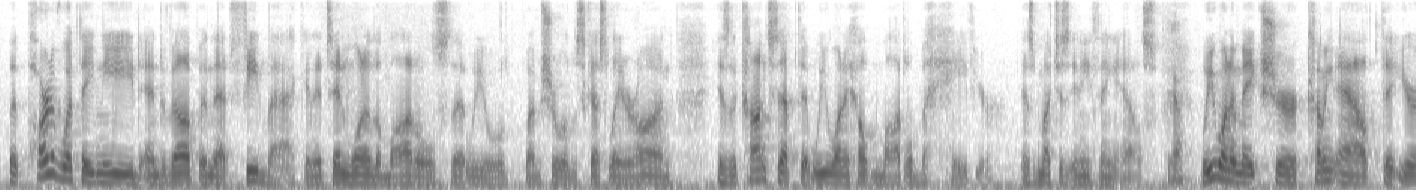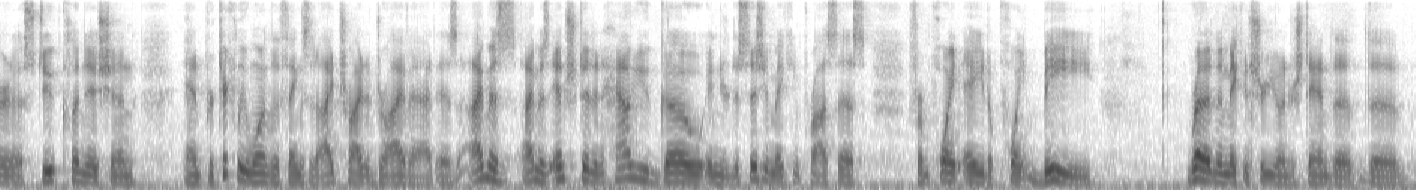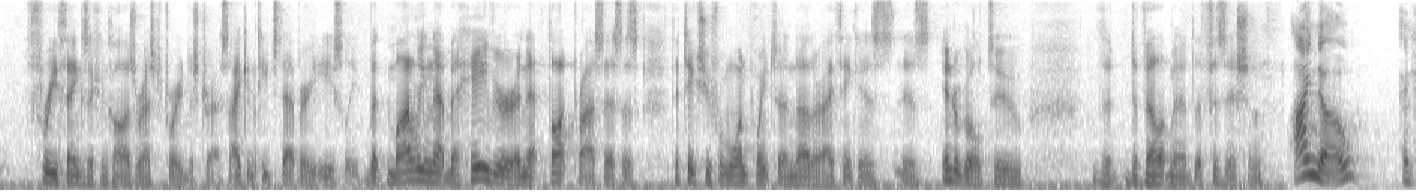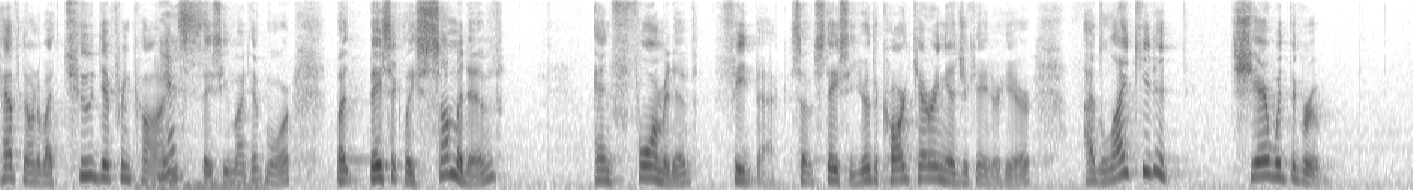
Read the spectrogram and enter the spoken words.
But part of what they need and develop in that feedback, and it's in one of the models that we will, I'm sure we'll discuss later on, is the concept that we want to help model behavior as much as anything else. Yeah. We want to make sure coming out that you're an astute clinician and particularly one of the things that I try to drive at is I'm as I'm as interested in how you go in your decision making process from point A to point B rather than making sure you understand the the three things that can cause respiratory distress. I can teach that very easily. But modeling that behavior and that thought processes that takes you from one point to another, I think is is integral to the development of the physician. I know and have known about two different kinds. Yes. Stacy might have more, but basically summative and formative feedback. So, Stacy, you're the card carrying educator here. I'd like you to share with the group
